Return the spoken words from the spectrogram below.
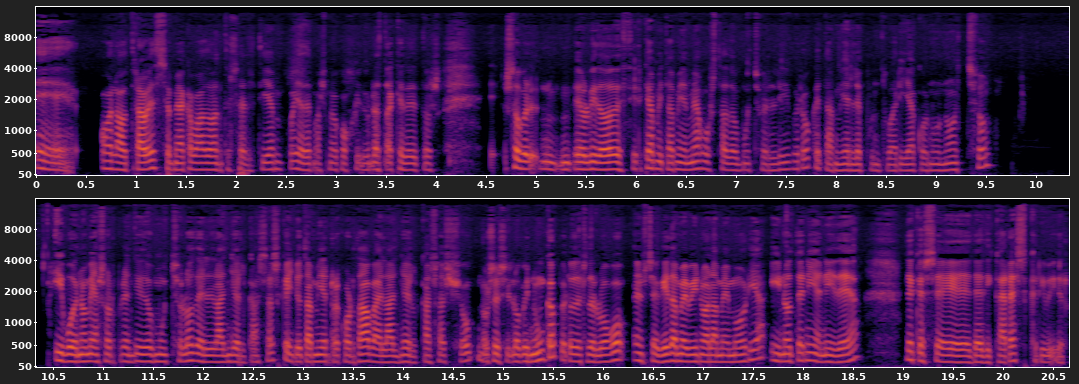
Eh, hola, otra vez, se me ha acabado antes el tiempo y además me he cogido un ataque de tos. Eh, sobre, he olvidado decir que a mí también me ha gustado mucho el libro, que también le puntuaría con un 8. Y bueno, me ha sorprendido mucho lo del Ángel Casas, que yo también recordaba el Ángel Casas Show. No sé si lo vi nunca, pero desde luego enseguida me vino a la memoria y no tenía ni idea de que se dedicara a escribir.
